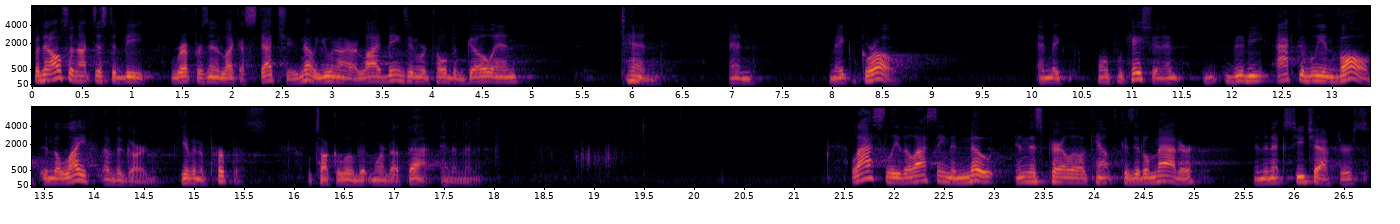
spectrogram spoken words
But then also not just to be represented like a statue. No, you and I are live beings, and we're told to go and tend and make grow and make multiplication and be actively involved in the life of the garden, given a purpose. We'll talk a little bit more about that in a minute. Lastly, the last thing to note in this parallel account, because it'll matter in the next few chapters,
